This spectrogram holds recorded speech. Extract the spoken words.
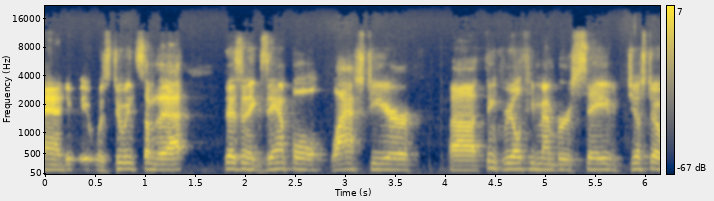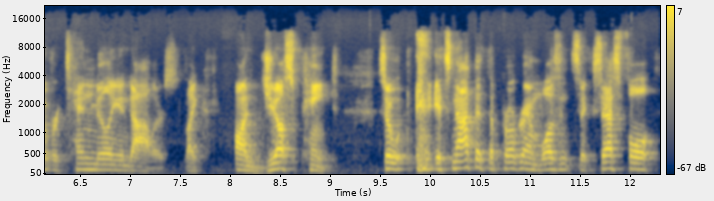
and it, was doing some of that. There's an example. Last year, uh, Think Realty members saved just over ten million dollars, like on just paint. So it's not that the program wasn't successful.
